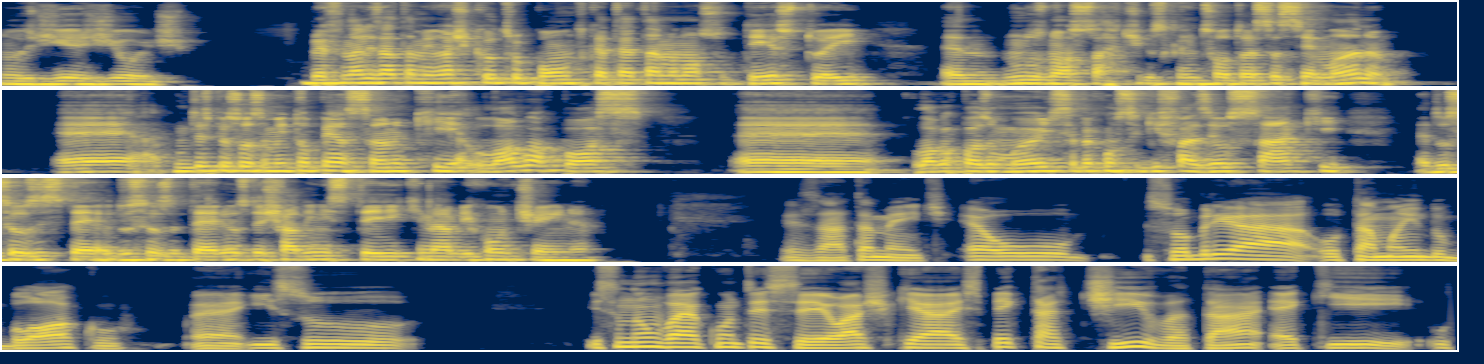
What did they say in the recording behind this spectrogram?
nos dias de hoje. Para finalizar também, eu acho que outro ponto que até está no nosso texto aí, é, um dos nossos artigos que a gente soltou essa semana, é, muitas pessoas também estão pensando que logo após, é, logo após o merge, você vai conseguir fazer o saque é, dos seus, dos seus Ethereums deixado em stake na Beacon Chain, né? Exatamente. É o sobre a, o tamanho do bloco, é, isso isso não vai acontecer. Eu acho que a expectativa, tá, é que o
